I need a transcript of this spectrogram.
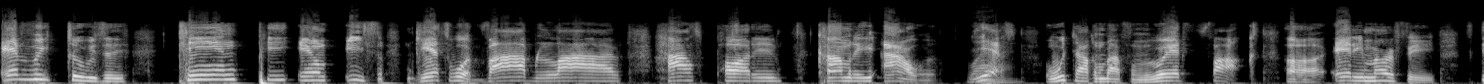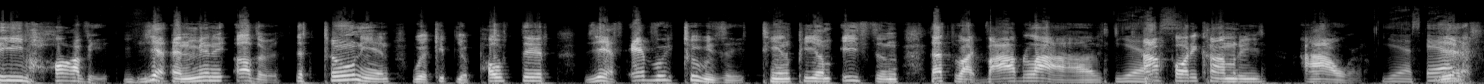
every Tuesday, 10 p.m. Eastern. Guess what? Vibe Live House Party Comedy Hour. Wow. Yes, we're talking about from Redd Foxx, uh, Eddie Murphy, Steve Harvey, Mhm. yeah, and many others. Just tune in. We'll keep you posted. Yes, every Tuesday, 10 p.m. Eastern. That's right, Vibe Live Yes. House Party Comedy Hour. Yes. And yes.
